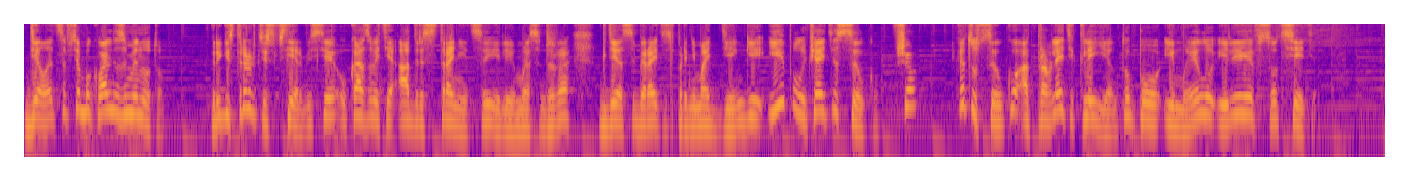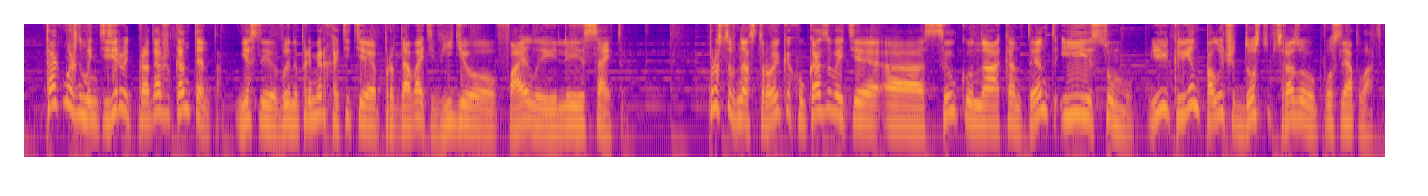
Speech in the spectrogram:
Делается все буквально за минуту. Регистрируйтесь в сервисе, указывайте адрес страницы или мессенджера, где собираетесь принимать деньги и получаете ссылку. Все. Эту ссылку отправляйте клиенту по имейлу или в соцсети. Так можно монетизировать продажу контента, если вы, например, хотите продавать видео, файлы или сайты. Просто в настройках указывайте э, ссылку на контент и сумму, и клиент получит доступ сразу после оплаты.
